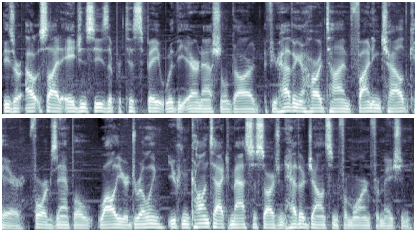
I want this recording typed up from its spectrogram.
These are outside agencies that participate with the Air National Guard. If you're having a hard time finding childcare, for example, while you're drilling, you can contact Master Sergeant Heather Johnson for more information.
